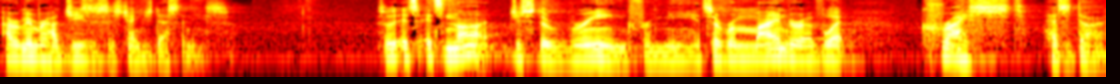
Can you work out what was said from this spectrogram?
I remember how Jesus has changed destinies. So it's, it's not just a ring for me, it's a reminder of what Christ has done.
